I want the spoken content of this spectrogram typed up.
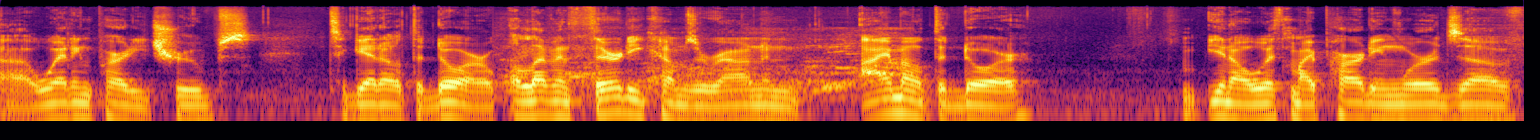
uh, wedding party troops to get out the door. 11:30 comes around and I'm out the door, you know, with my parting words of,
